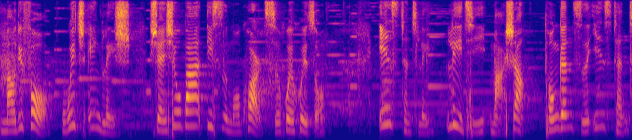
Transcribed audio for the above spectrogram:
Module Four Which English 选修八第四模块词汇汇总。Instantly 立即马上，同根词 instant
